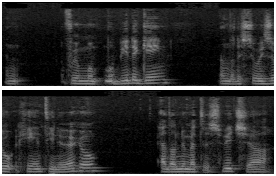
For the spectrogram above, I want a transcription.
En voor een mo- mobiele game. En dat is sowieso geen 10 euro. En dan nu met de Switch, ja.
